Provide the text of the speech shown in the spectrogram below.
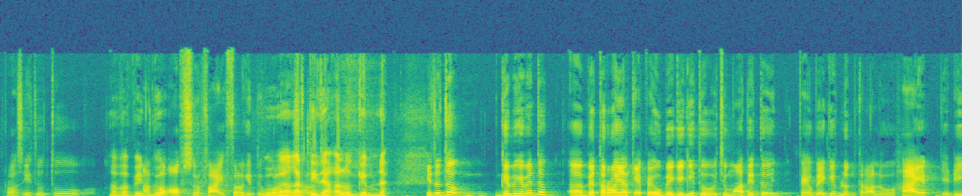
ROS itu tuh Apa pin? apa Gue of survival gitu. gue nggak ngerti dah kalau game dah. Itu tuh game-game tuh uh, battle royale kayak PUBG gitu. Cuma waktu itu PUBG belum terlalu hype, jadi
